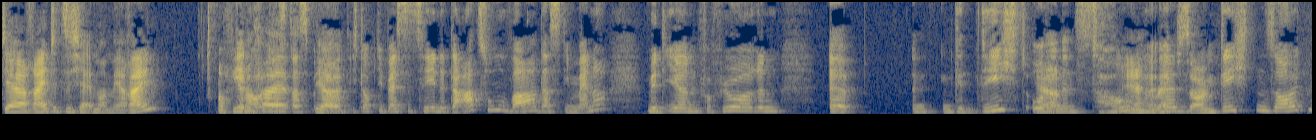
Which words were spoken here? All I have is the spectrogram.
der reitet sich ja immer mehr rein. Auf jeden genau, Fall. Das, ja. äh, ich glaube, die beste Szene dazu war, dass die Männer mit ihren Verführerinnen äh, ein, Gedicht oder ja. einen Song, ja, äh, dichten sollten.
